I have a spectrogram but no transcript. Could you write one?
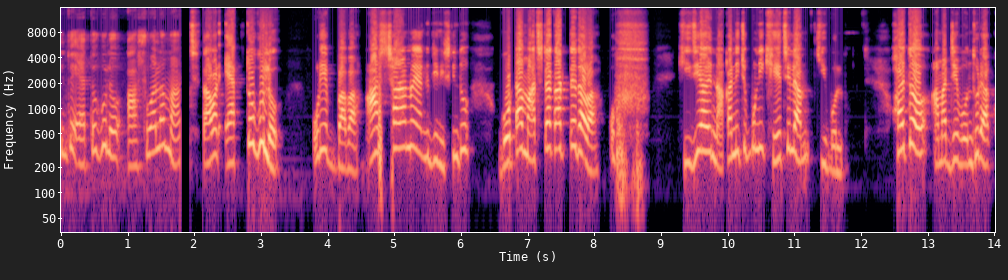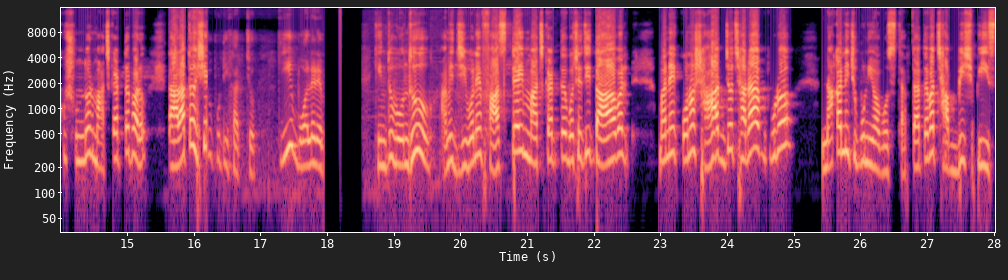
কিন্তু এতগুলো আঁশওয়ালা মাছ তা আবার এতগুলো? ওরে বাবা, আঁশ ছাড়ানো এক জিনিস, কিন্তু গোটা মাছটা কাটতে দেওয়া, উফ। কি যে নাকানি চুপুনি খেয়েছিলাম, কি বলব? হয়তো আমার যে বন্ধুরা খুব সুন্দর মাছ কাটতে পারো, তারা তো হেসে পুটি খাচ্ছ, কি বলে রে? কিন্তু বন্ধু, আমি জীবনে ফার্স্ট টাইম মাছ কাটতে বসেছি, তা আবার মানে কোনো সাহায্য ছাড়া পুরো নাকানি চুপুনি অবস্থা, তাতে আবার ছাব্বিশ পিস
